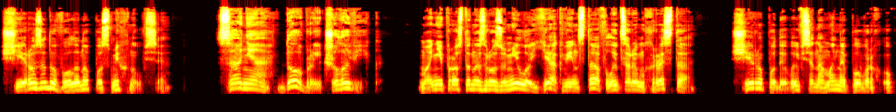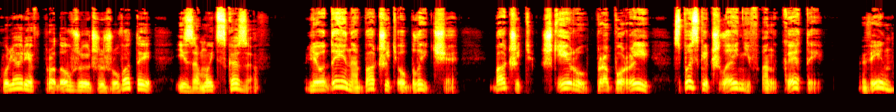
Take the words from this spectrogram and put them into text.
щиро задоволено посміхнувся. Саня добрий чоловік. Мені просто не зрозуміло, як він став лицарем хреста. Щиро подивився на мене поверх окулярів, продовжуючи жувати, і за мить сказав Людина бачить обличчя, бачить шкіру, прапори, списки членів, анкети. Він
